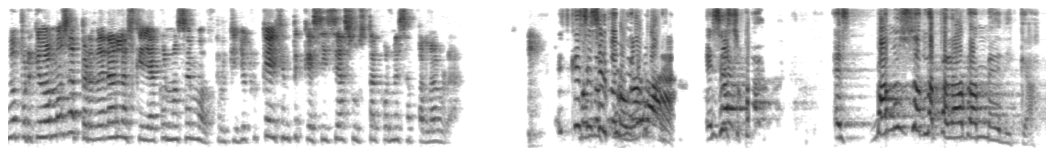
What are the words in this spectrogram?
No, porque vamos a perder a las que ya conocemos, porque yo creo que hay gente que sí se asusta con esa palabra. Es que ese es el problema. Es, Es- vamos a usar la palabra médica.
